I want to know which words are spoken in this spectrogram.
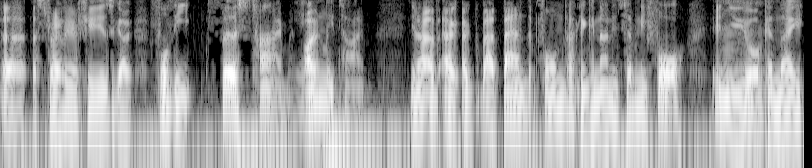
uh, Australia a few years ago for the first time, yeah. only time. You know, a, a, a, band that formed, I think, in 1974 in mm. New York, and they,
